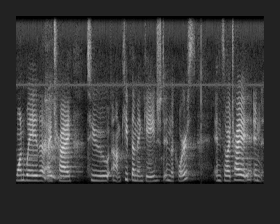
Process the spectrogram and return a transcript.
one way that I try to um, keep them engaged in the course. And so I try, and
